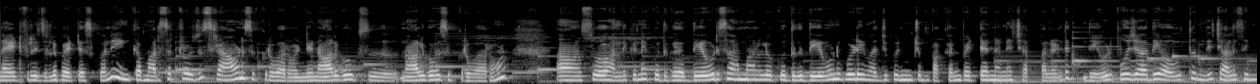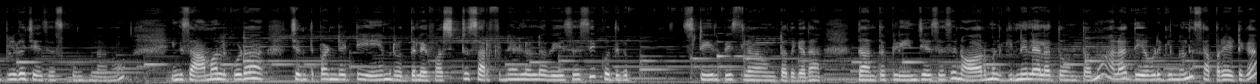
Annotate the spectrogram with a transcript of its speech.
నైట్ ఫ్రిడ్జ్లో పెట్టేసుకొని ఇంకా మరుసటి రోజు శ్రావణ శుక్రవారం అండి నాలుగో సు- నాలుగవ శుక్రవారం. సో అందుకనే కొద్దిగా దేవుడి సామాన్లు కొద్దిగా దేవుని కూడా ఈ మధ్య కొంచెం పక్కన పెట్టాననే చెప్పాలంటే దేవుడి పూజ అది అవుతుంది చాలా సింపుల్గా చేసేసుకుంటున్నాను. ఇంక సామాన్లు కూడా చింతపండు ఎట్టి ఏం రుద్దలే. ఫస్ట్ సర్ఫ్ నీళ్ళల్లో వేసేసి కొద్దిగా స్టీల్ పీస్లా ఉంటుంది కదా దాంతో క్లీన్ చేసేసి నార్మల్ గిన్నెలు ఎలా తోముతామో అలా దేవుడి గిన్నెలు సపరేట్గా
